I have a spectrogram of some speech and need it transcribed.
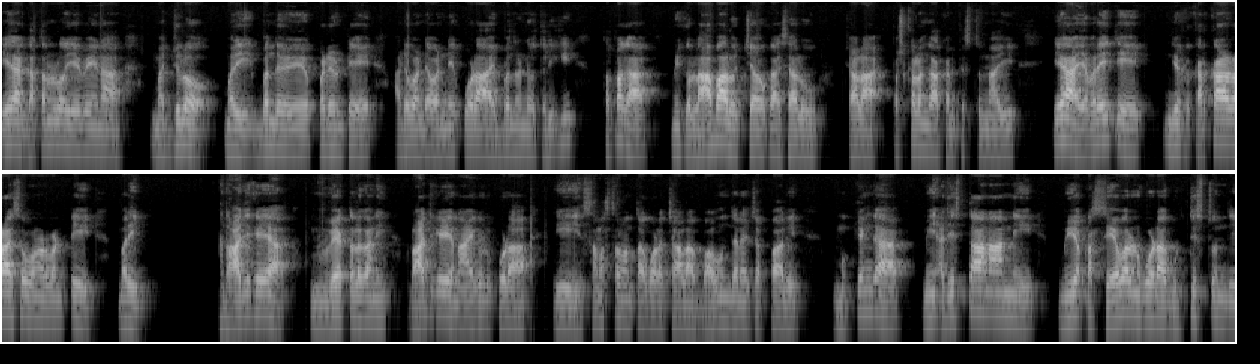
లేదా గతంలో ఏవైనా మధ్యలో మరి ఇబ్బంది పడి ఉంటే అటువంటివన్నీ కూడా ఆ ఇబ్బందులన్నీ తొలగి తప్పగా మీకు లాభాలు వచ్చే అవకాశాలు చాలా పుష్కలంగా కనిపిస్తున్నాయి. ఇక ఎవరైతే ఈ యొక్క కర్కాటక రాశి ఉన్నటువంటి మరి రాజకీయ వేత్తలు కానీ రాజకీయ నాయకులు కూడా ఈ సంవత్సరం అంతా కూడా చాలా బాగుందనే చెప్పాలి. ముఖ్యంగా మీ అధిష్టానాన్ని మీ యొక్క సేవలను కూడా గుర్తిస్తుంది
